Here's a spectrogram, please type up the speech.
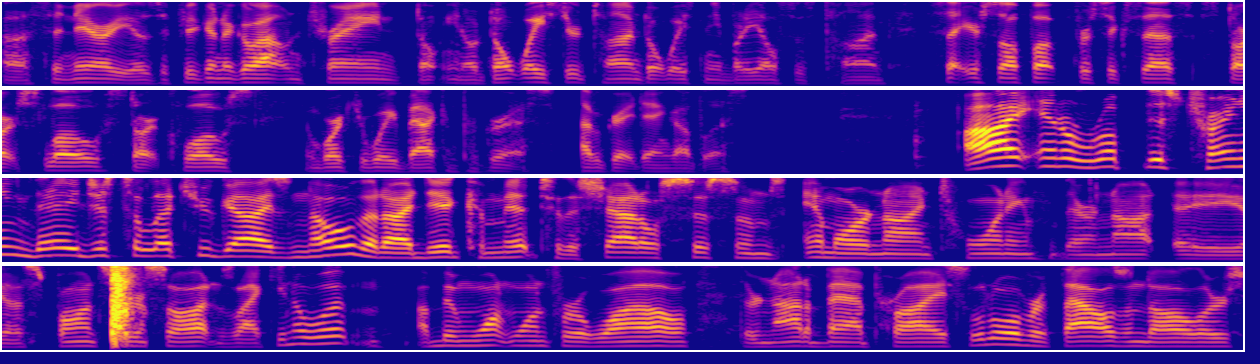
uh, scenarios. If you're going to go out and train, don't you know, don't waste your time, don't waste anybody else's time. Set yourself up for success. Start slow, start close, and work your way back and progress. Have a great day and God bless. I interrupt this training day just to let you guys know that I did commit to the Shadow Systems MR920. They're not a uh, sponsor. Saw it and was like, you know what? I've been wanting one for a while. They're not a bad price, a little over a thousand dollars.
